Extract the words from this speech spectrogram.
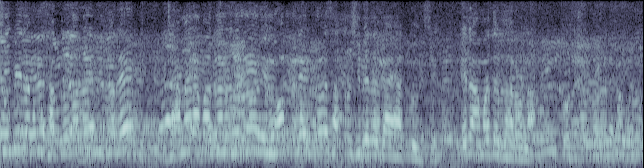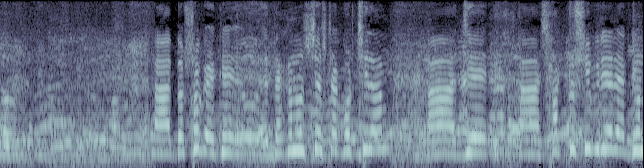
শিবির এবং ছাত্র দলের ভিতরে ঝামেলা বাজানোর জন্য উনি মত করে ছাত্র শিবিরের গায়ে হাত তুলছে। এটা আমাদের ধারণা। দর্শক দেখানোর চেষ্টা করছিলাম যে ছাত্র শিবিরের একজন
